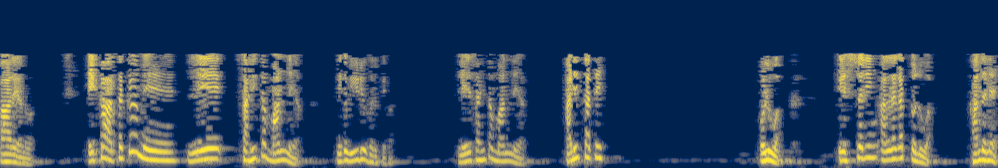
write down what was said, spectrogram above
පාර යනවා. එක අතක මේ ලේ සහිත මන්නයක්. මේක වීඩියෝ කරපු එකක්. ලේ සහිත මන්නයක්. අනිත් අතේ ඔළුවක්. කෙස් වලින් අල්ලගත් ඔළුවක්. කඳ නැහැ.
